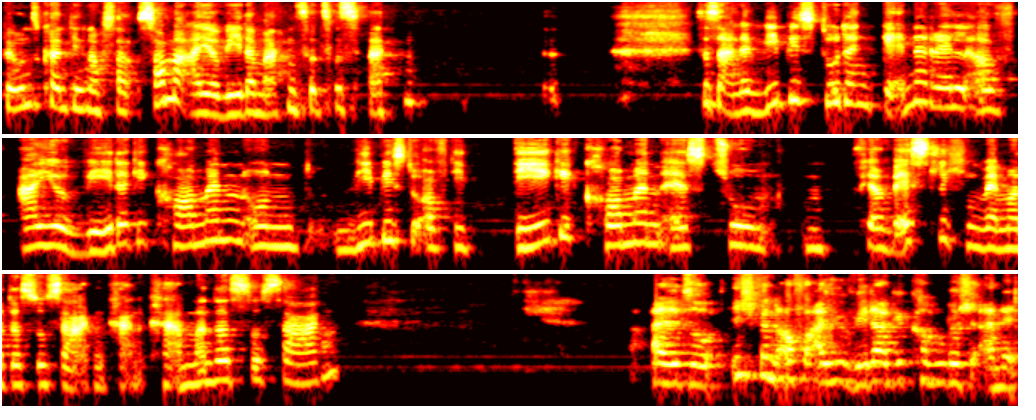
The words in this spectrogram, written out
bei, uns könnte ich noch Sommer-Ayurveda machen sozusagen. Susanne, wie bist du denn generell auf Ayurveda gekommen und wie bist du auf die Idee gekommen, es zu verwestlichen, wenn man das so sagen kann? Kann man das so sagen? Also ich bin auf Ayurveda gekommen durch eine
